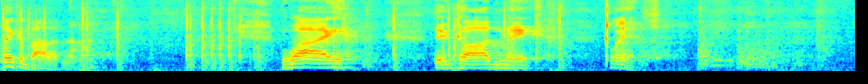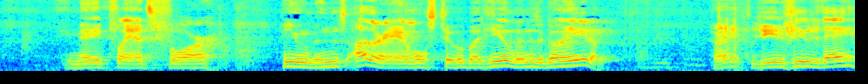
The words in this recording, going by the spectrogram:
Think about it now. Why did God make plants? He made plants for humans, other animals too, but humans are going to eat them. Right? Did you eat a few today?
